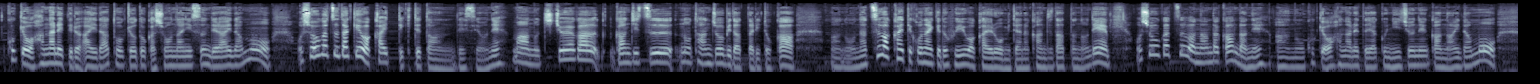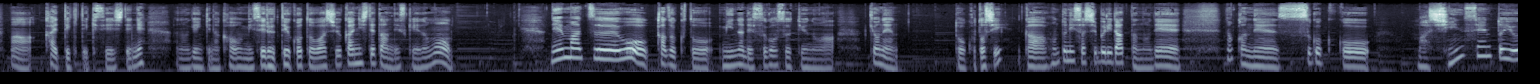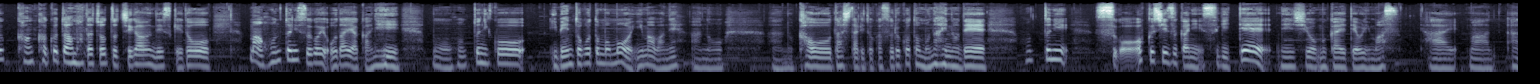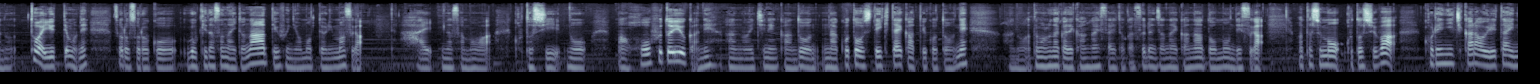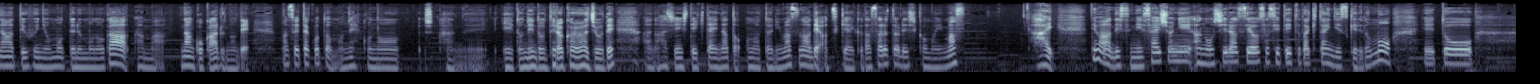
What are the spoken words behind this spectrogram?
故郷を離れてる間東京とか湘南に住んでる間もお正月だけは帰ってきてたんですよね。まああの父親が元日の誕生日だったりとかあの夏は帰ってこないけど冬は帰ろうみたいな感じだったのでお正月はなんだかんだねあの故郷を離れた約20年間の間もまあ帰ってきて帰省してねあの元気な顔を見せるっていうことは習慣にしてたんですけれども年末を家族とみんなで過ごすっていうのは去年と今年が本当に久しぶりだったのでなんかねすごくこうまあ新鮮という感覚とはまたちょっと違うんですけどまあ本当にすごい穏やかにもう本当にこうイベントごとももう今はねあのあの顔を出したりとかすることもないので本当にすごく静かに過ぎて年始を迎えております。はい。まあ、あの、とは言ってもね、そろそろこう動き出さないとなっていうふうに思っておりますが、はい。皆様は今年の、まあ、抱負というかね、あの、1年間どんなことをしていきたいかっていうことをね、あの頭の中で考えてたりとかするんじゃないかなと思うんですが私も今年はこれに力を入れたいなっていうふうに思ってるものがあ、まあ、何個かあるので、まあ、そういったこともねこのあの、えーと、年度の寺からラジオであの発信していきたいなと思っておりますのでお付き合いくださると嬉しく思います。はい。ではですね、最初にあのお知らせをさせていただきたいんですけれども、えっ、ー、と、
